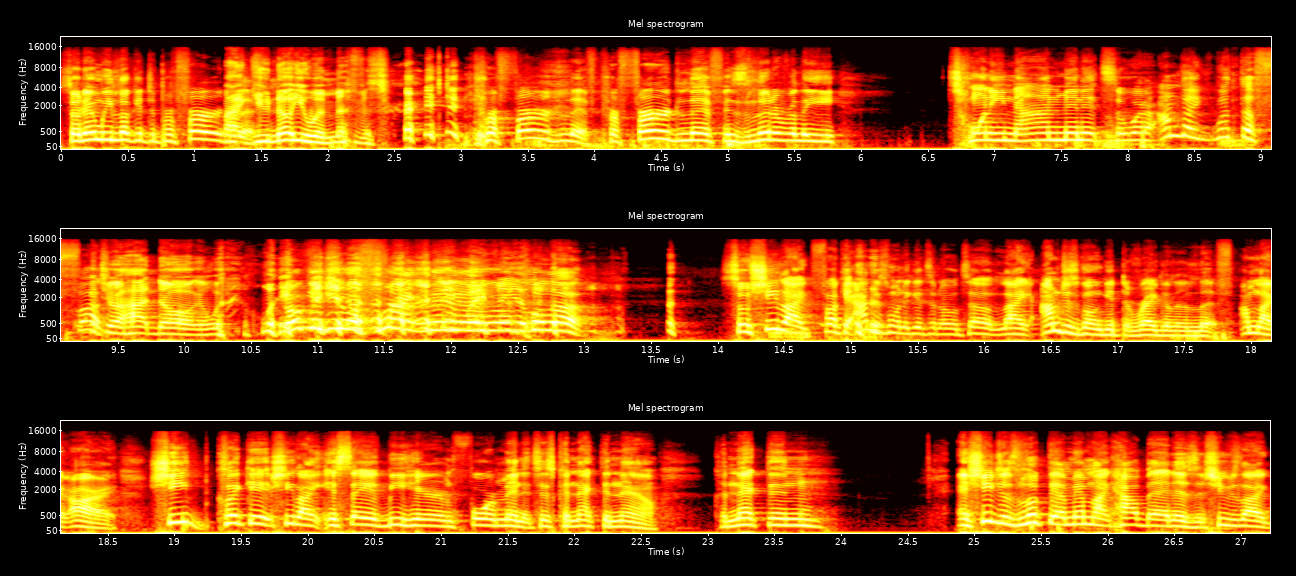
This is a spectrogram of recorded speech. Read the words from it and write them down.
So then we look at the preferred. Like, Lyft. you know you in Memphis, right? preferred Lyft. Preferred Lyft is literally 29 minutes or whatever. I'm like, what the fuck? Get you a hot dog and wait. Go get you a Frank, nigga, we'll pull up. So she like, fuck it. I just want to get to the hotel. Like, I'm just gonna get the regular Lyft. I'm like, all right. She click it. She like, it say it be here in four minutes. It's connecting now. Connecting. And she just looked at me. I'm like, how bad is it? She was like,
